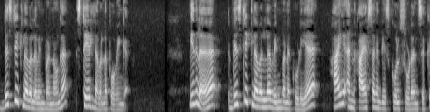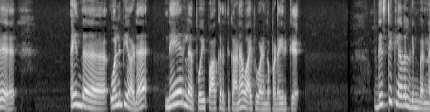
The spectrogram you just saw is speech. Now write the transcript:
டிஸ்ட்ரிக்ட் லெவலில் வின் பண்ணவங்க ஸ்டேட் லெவலில் போவீங்க. இதில் டிஸ்ட்ரிக்ட் லெவலில் வின் பண்ணக்கூடிய high and higher secondary school ஸ்டூடெண்ட்ஸுக்கு இந்த ஒலிம்பியாடை நேரில் போய் பார்க்குறதுக்கான வாய்ப்பு வழங்கப்பட இருக்குது டிஸ்ட்ரிக் லெவல் வின் பண்ண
